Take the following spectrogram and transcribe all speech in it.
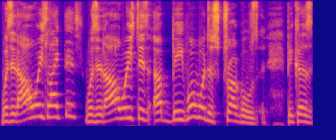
Was it always like this? Was it always this upbeat? What were the struggles? Because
